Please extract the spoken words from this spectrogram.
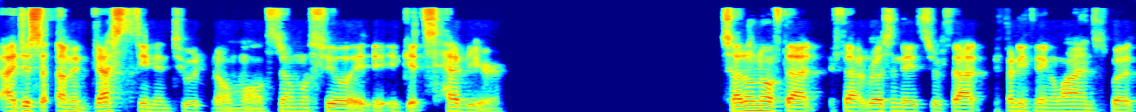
I just I'm investing into it almost. I almost feel it, it gets heavier. So I don't know if that if that resonates or if that if anything aligns, but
